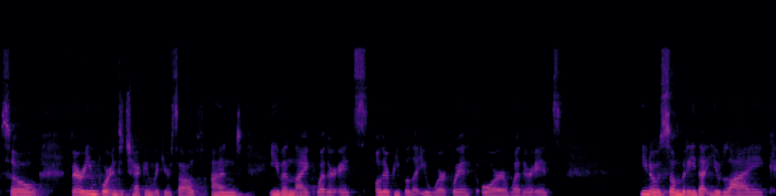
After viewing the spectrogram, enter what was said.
So, very important to check in with yourself. And even like whether it's other people that you work with or whether it's, you know, somebody that you like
